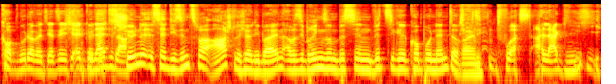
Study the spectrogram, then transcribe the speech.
Komm, guter Witz, jetzt ich endgültig Nein, das klar. Schöne ist ja, die sind zwar Arschlöcher, die beiden, aber sie bringen so ein bisschen witzige Komponente rein. Du hast Allergie.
